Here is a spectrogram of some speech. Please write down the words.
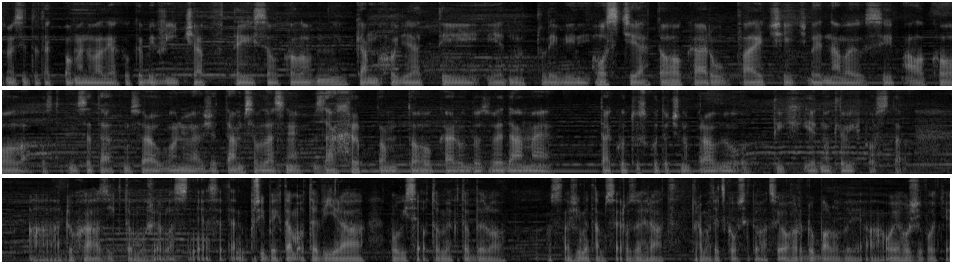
sme si to tak pomenovali ako keby výčap v tej Sokolovni, kam chodia tí jednotliví hostia toho karu fajčiť, vednávajú si alkohol a postupne sa tá atmosféra uvoľňuje a že tam sa vlastne za chrbtom toho karu dozvedáme takú tú skutočnú pravdu od tých jednotlivých postav a dochází k tomu, že vlastně se ten příběh tam otevírá, mluví se o tom, jak to bylo, snažíme tam se rozehrát dramatickou situaci o Hordubalovi a o jeho životě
